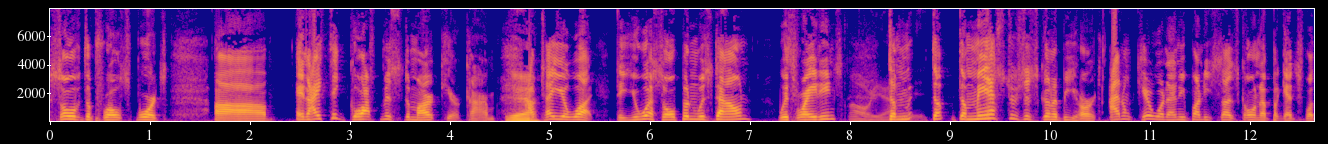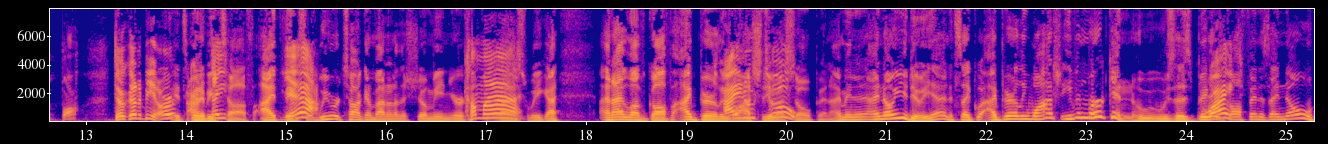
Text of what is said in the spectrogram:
so have the pro sports. Uh, and I think golf missed the mark here, Carm. Yeah. I'll tell you what, the U.S. Open was down with ratings. Oh, yeah. The, the, the Masters is going to be hurt. I don't care what anybody says going up against football. They're going to be hurt. It's going to be they? tough. I think Yeah. so. we were talking about it on the show. Me and your Come on. last week. I, and I love golf. I barely I watch the U.S. Open. I mean, I know you do, yeah. And it's like I barely watch. Even Merkin, who who's as big a golf fan as I know,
